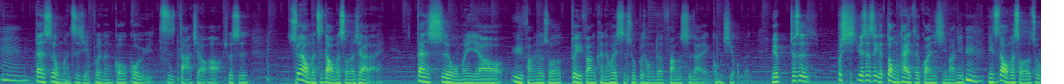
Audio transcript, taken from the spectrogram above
嗯但是我们自己也不能够过于自大骄傲。就是虽然我们知道我们守得下来，但是我们也要预防，就是说对方可能会使出不同的方式来攻击我们，因为就是不喜，因为这是一个动态的关系嘛。你嗯，你知道我们守得住，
